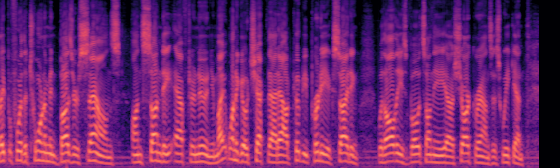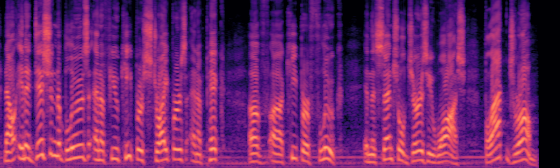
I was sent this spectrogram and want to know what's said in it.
right before the tournament buzzer sounds on Sunday afternoon. You might want to go check that out. Could be pretty exciting with all these boats on the uh, shark grounds this weekend. Now, in addition to blues and a few keeper stripers and a pick of uh, keeper fluke, in the central Jersey Wash. Black Drum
